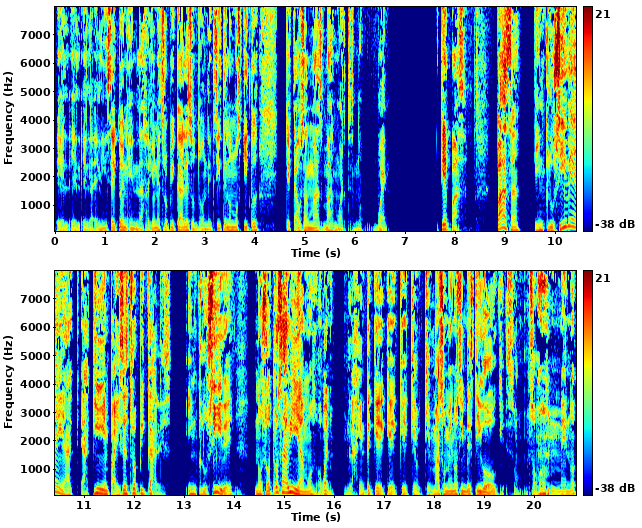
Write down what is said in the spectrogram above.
el, el, el insecto en, en, las regiones tropicales donde existen los mosquitos que causan más, más muertes, ¿no? Bueno, ¿qué pasa? Pasa que inclusive aquí en países tropicales, inclusive nosotros sabíamos, o bueno, la gente que, que, que, que más o menos investigó, que son, son menos,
